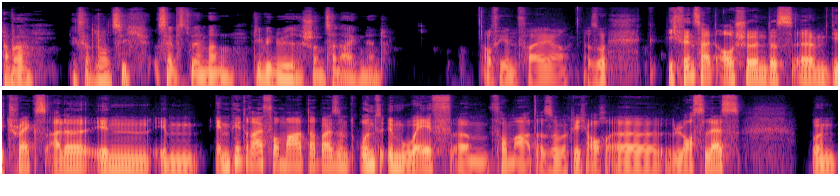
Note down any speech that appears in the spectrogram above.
Aber wie gesagt, lohnt sich, selbst wenn man die Vinyl schon sein eigen nennt. Auf jeden Fall, ja. Also ich finde es halt auch schön, dass ähm, die Tracks alle in im MP3-Format dabei sind und im Wave-Format, also wirklich auch äh, lossless. Und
